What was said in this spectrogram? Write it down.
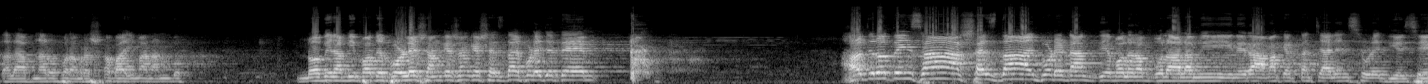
তাহলে আপনার উপর আমরা সবাই মান আনব। নবীরা বিপদে পড়লে সঙ্গে সঙ্গে সেজদায় পড়ে যেতেন। হজরত ঈসা সেজদায় পড়ে ডাক দিয়ে বলে, রব্বুল আলামিন, এরা আমাকে একটা চ্যালেঞ্জ ছুড়ে দিয়েছে।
